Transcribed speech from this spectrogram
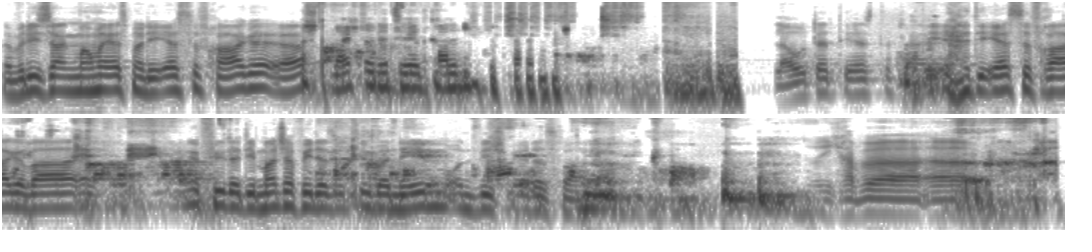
Dann würde ich sagen, machen wir erstmal die erste Frage. Ja. Vielleicht hat jetzt gerade nicht lautet die erste Frage? Die, die erste Frage war, Gefühl hat die Mannschaft wieder so zu übernehmen und wie schwer das war. Also ich habe äh,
